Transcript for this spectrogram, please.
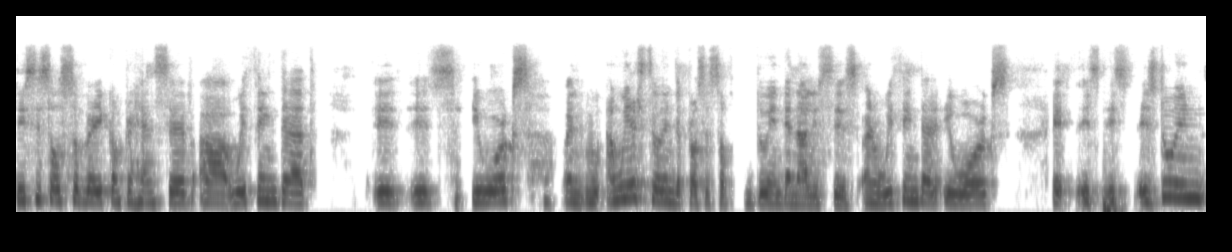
This is also very comprehensive. Uh, we think that it, it's, it works, and, and we are still in the process of doing the analysis, and we think that it works. It, it's, it's, it's doing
